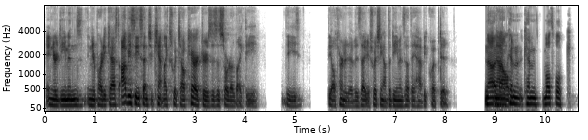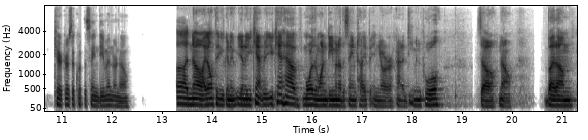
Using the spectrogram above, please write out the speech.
in your demons in your party cast. Obviously, since you can't like switch out characters, this is sort of like the the the alternative is that you're switching out the demons that they have equipped. Now, now, Now- can can multiple characters equip the same demon or no? Uh, no, I don't think you can. You know, you can't. You can't have more than one demon of the same type in your kind of demon pool. So no, but um,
